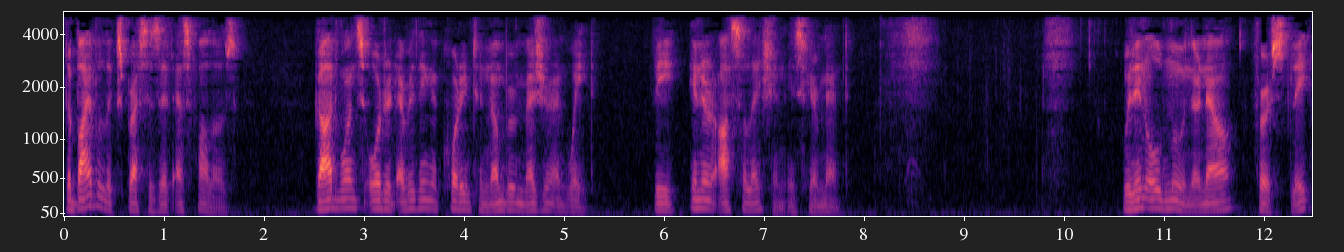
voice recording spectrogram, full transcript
The Bible expresses it as follows God once ordered everything according to number, measure, and weight. The inner oscillation is here meant. Within Old Moon, there now, firstly,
